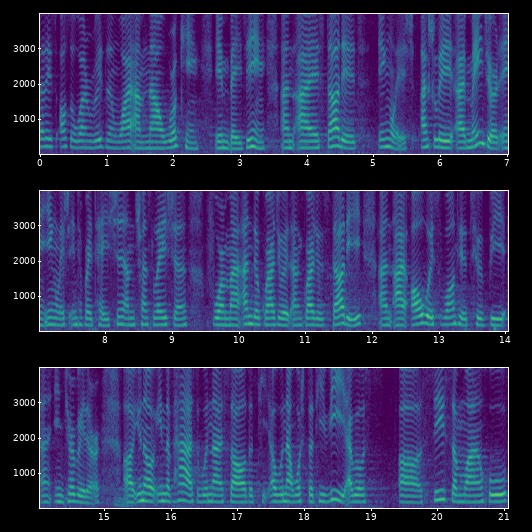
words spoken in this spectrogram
that is also one reason why I'm now working in Beijing. And I studied English. Actually, I majored in English interpretation and translation for my undergraduate and graduate study, and I always wanted to be an interpreter. Uh, you know, in the past, when I saw the t- uh, when I watched the TV, I will. Uh, see someone who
